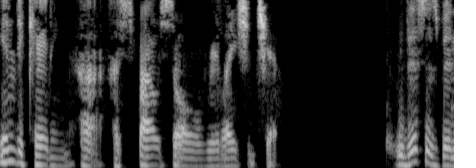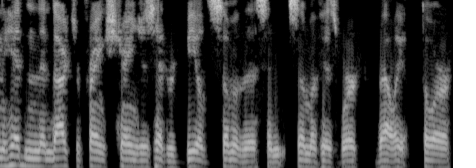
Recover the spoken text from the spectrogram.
indicating a spousal relationship. This has been hidden, and Dr. Frank Stranges had revealed some of this in some of his work, Valiant Thor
